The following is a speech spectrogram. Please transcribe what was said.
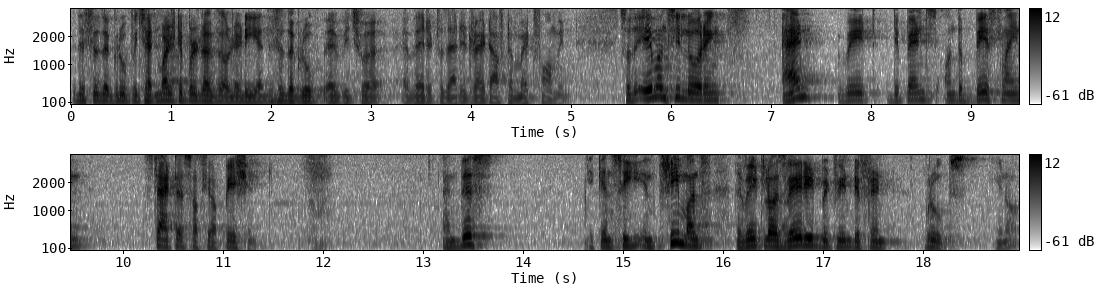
This is the group which had multiple drugs already, and this is the group uh, which were, where it was added right after metformin. So the A1C lowering and weight depends on the baseline status of your patient. And this, you can see in three months, the weight loss varied between different groups, you know.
